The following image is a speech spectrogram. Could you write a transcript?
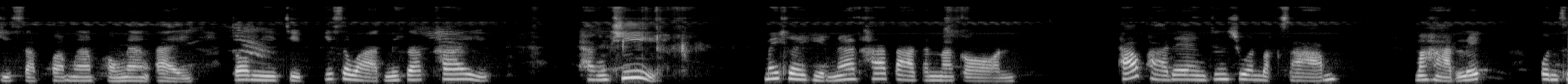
กิตศัพท์ความงามของนางไอ ก็มีจิตพิศวาสนึกรักใคร่ทั้งที่ไม่เคยเห็นหน้าค่าตากันมาก่อน เท้าผาแดงจึงชวนบักสาม มหาดเล็ก คนส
